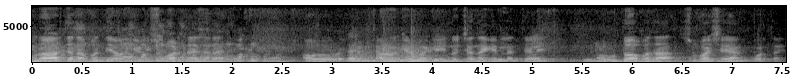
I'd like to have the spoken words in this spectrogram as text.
ನೂರಾರು ಜನ ಬಂದು ಅವರಿಗೆ ವಿಶ್ ಮಾಡ್ತಾ ಇದ್ದಾರೆ. ಅವರು ಆರೋಗ್ಯ ಬಗ್ಗೆ ಇನ್ನೂ ಚೆನ್ನಾಗಿರಲಿ ಅಂತೇಳಿ ಅವ್ರ ಹುಟ್ಟುಹಬ್ಬದ ಶುಭಾಶಯ ಕೋರ್ತಾ ಇದ್ದೀವಿ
